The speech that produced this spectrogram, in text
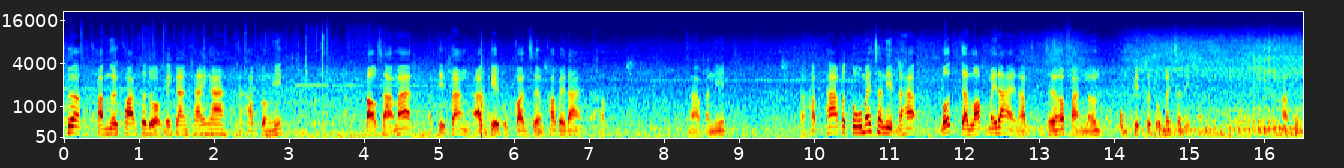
เพื่ออำนวยความสะดวกในการใช้งานนะครับ ตรงนี้ เราสามารถติดตั้งอัปเกรดอุปกรณ์เสริมเข้าไปได้นะครับนะครับ อันนี้นะครับถ้าประตูไม่สนิทนะครับรถจะล็อกไม่ได้นะครับแสดงว่าฝั่งนั้นผมปิดประตูไม่สนิทนะครับผม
